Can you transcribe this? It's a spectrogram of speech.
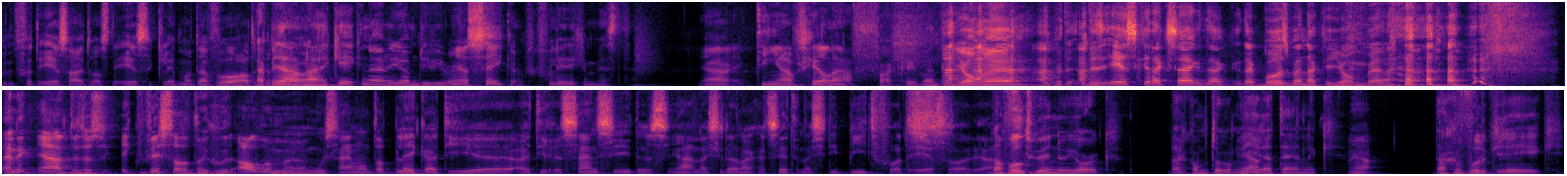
Toen het voor het eerst uit was, de eerste clip. Maar daarvoor had ik Heb je daar naar gekeken, naar Raps? Ja, zeker. Heb ik volledig gemist. Ja, tien jaar verschil, hè? Ja, fuck, ik ben te jong, Het is de eerste keer dat ik zeg dat ik, dat ik boos ben dat ik te jong ben. En ik, ja, dus ik wist dat het een goed album uh, moest zijn, want dat bleek uit die, uh, uit die recensie. Dus ja, en als je daarna gaat zitten en als je die beat voor het eerst hoort... Ja. Dan voelt je in New York. Daar komt het toch op neer ja. uiteindelijk. Ja. Dat gevoel kreeg ik.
